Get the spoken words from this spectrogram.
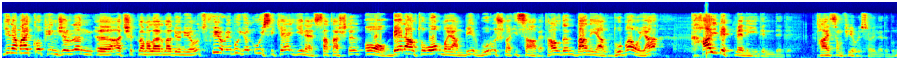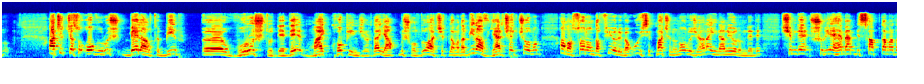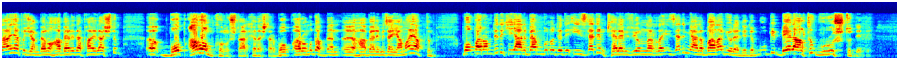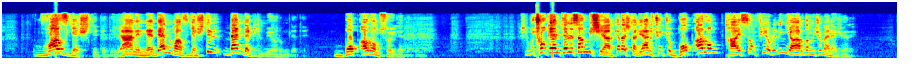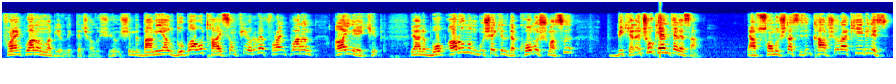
Yine Mike Coppinger'ın e, açıklamalarına dönüyoruz. Fury bugün Usyk'e yine sataştı. O bel altı olmayan bir vuruşla isabet aldın. Daniel Dubois'a kaybetmeliydin dedi. Tyson Fury söyledi bunu. Açıkçası o vuruş bel altı bir e, vuruştu dedi. Mike Coppinger da yapmış olduğu açıklamada. Biraz gerçekçi olun ama sonunda Fury ve Usyk maçının olacağına inanıyorum dedi. Şimdi şuraya hemen bir saptama daha yapacağım. Ben o haberi de paylaştım. E, Bob Arum konuştu arkadaşlar. Bob Arum'u da ben e, haberimize yama yaptım. Bob Arum dedi ki yani ben bunu dedi izledim. Televizyonlarda izledim. Yani bana göre dedi bu bir bel altı vuruştu dedi. Vazgeçti dedi. Yani neden vazgeçti ben de bilmiyorum dedi. Bob Arum söyledi. Şimdi bu çok enteresan bir şey arkadaşlar. Yani çünkü Bob Arum Tyson Fury'nin yardımcı menajeri. Frank Warren'la birlikte çalışıyor. Şimdi Daniel Dubao, Tyson Fury ve Frank Warren aynı ekip. Yani Bob Arum'un bu şekilde konuşması bir kere çok enteresan. Ya sonuçta sizin karşı rakibiniz.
